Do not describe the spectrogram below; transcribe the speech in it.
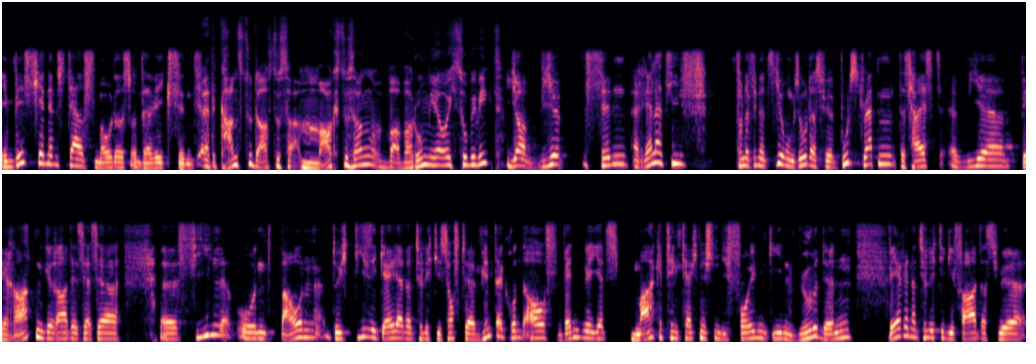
ein bisschen im Stealth-Modus unterwegs sind. Äh, kannst du, darfst du, magst du sagen, warum ihr euch so bewegt? Ja, wir sind relativ von der Finanzierung so, dass wir bootstrappen. Das heißt, wir beraten gerade sehr, sehr äh, viel und bauen durch diese Gelder natürlich die Software im Hintergrund auf. Wenn wir jetzt marketingtechnisch in die Folgen gehen würden, wäre natürlich die Gefahr, dass wir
